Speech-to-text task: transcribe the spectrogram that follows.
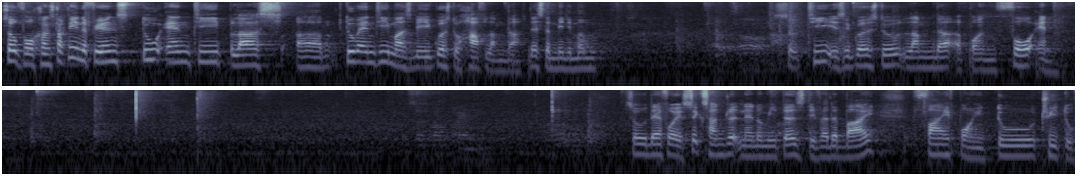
So for constructing interference, 2nt plus um, 2nt must be equals to half lambda. That's the minimum. So t is equals to lambda upon 4n. So therefore it's 600 nanometers divided by 5.232.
